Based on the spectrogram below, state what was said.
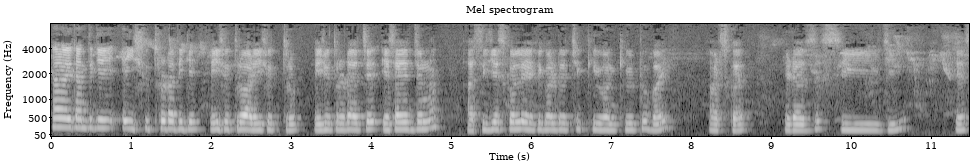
তাহলে এখান থেকে এই- সূত্রটা থেকে এই সূত্র আর এই সূত্র। এই সূত্রটা হচ্ছে এসআই এর জন্য, আর সিজিএস করলে এফ ইকাল টু হচ্ছে Q one Q two by r square এটা হচ্ছে সিজি এস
